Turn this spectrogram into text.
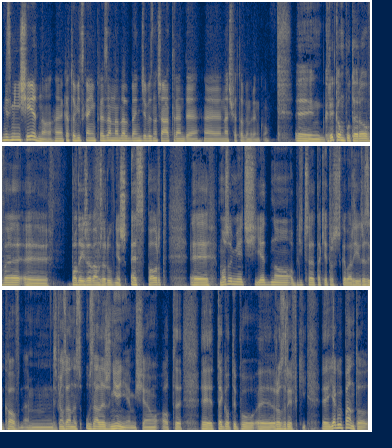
nie zmieni się jedno. E, katowicka impreza nadal będzie wyznaczała trendy e, na światowym rynku. Gry komputerowe podejrzewam, że również e-sport e, może mieć jedno oblicze takie troszeczkę bardziej ryzykowne, mm, związane z uzależnieniem się od e, tego typu e, rozrywki. Jakby pan to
